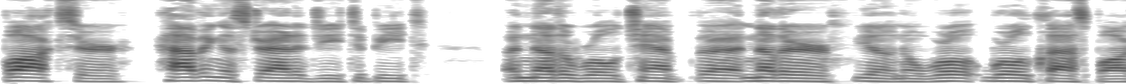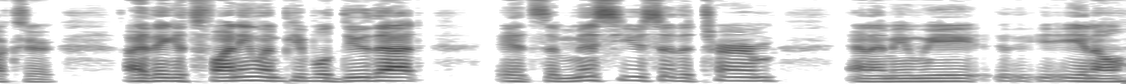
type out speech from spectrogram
boxer having a strategy to beat another world champ, uh, another you know, no world world class boxer. I think it's funny when people do that. It's a misuse of the term, and I mean we, you know,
